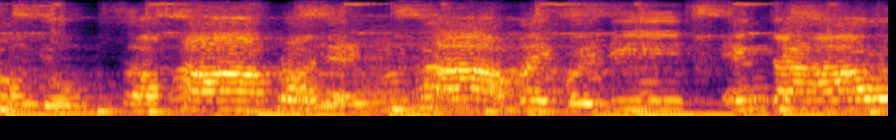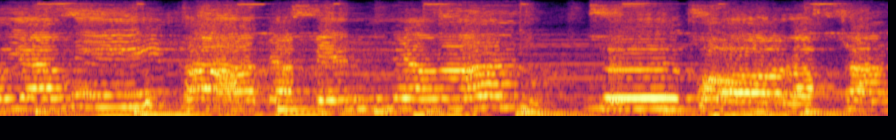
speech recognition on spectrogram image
ต้องหยุ ดสภาพเพราะเห็นข้าไม่ค่อยดี เองจะเอาอย่างนี้ข้าจะเป็นอย่างนั้นหรือขอรับฉัน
